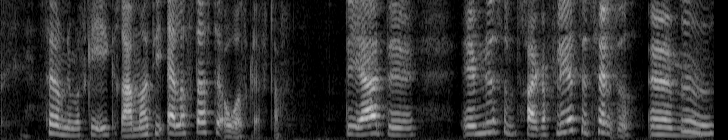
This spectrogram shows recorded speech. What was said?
Ja. Selvom det måske ikke rammer de allerstørste overskrifter. Det er et øh, emne, som trækker flere til teltet. Øhm, mm.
